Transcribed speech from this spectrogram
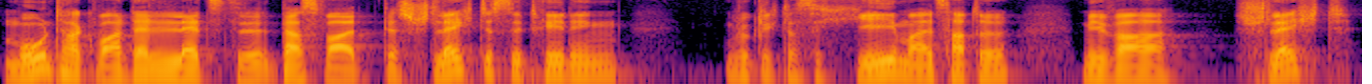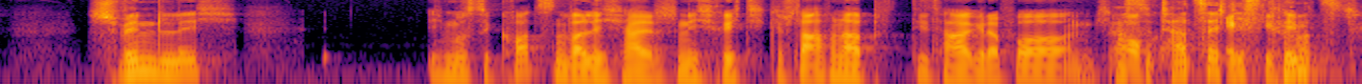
Montag war der letzte, das war das schlechteste Training, wirklich, das ich jemals hatte. Mir war schlecht, schwindelig. Ich musste kotzen, weil ich halt nicht richtig geschlafen habe die Tage davor. Und Hast auch du tatsächlich extrem- gekotzt?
